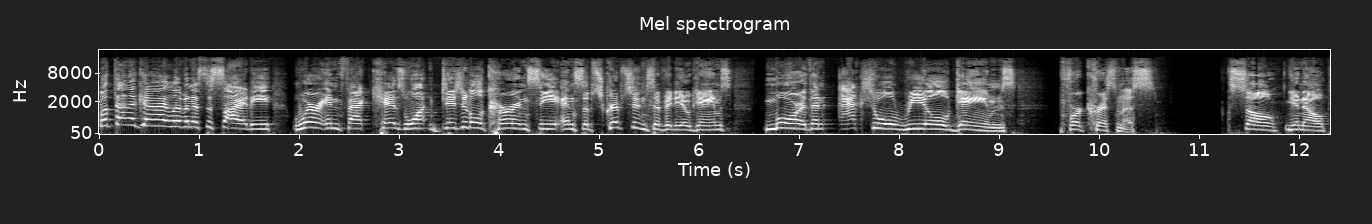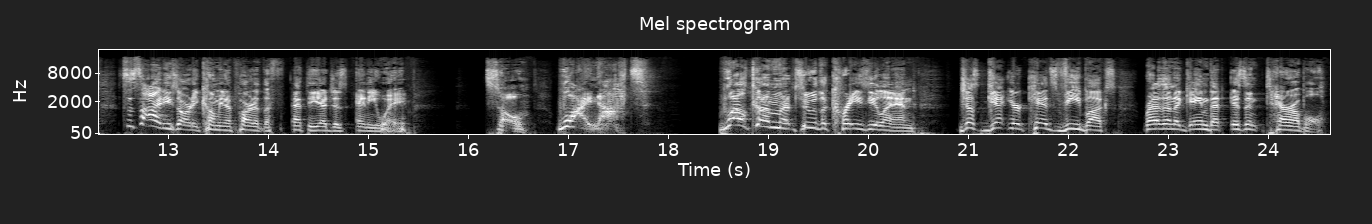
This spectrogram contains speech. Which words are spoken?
But then again, I live in a society where, in fact, kids want digital currency and subscriptions to video games more than actual real games for Christmas. So, you know, society's already coming apart at the at the edges anyway. So, why not? Welcome to the crazy land. Just get your kids V-Bucks rather than a game that isn't terrible.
